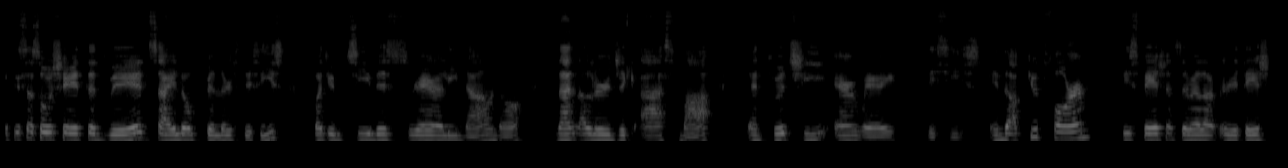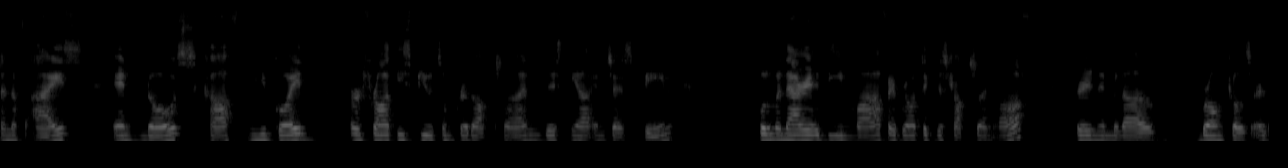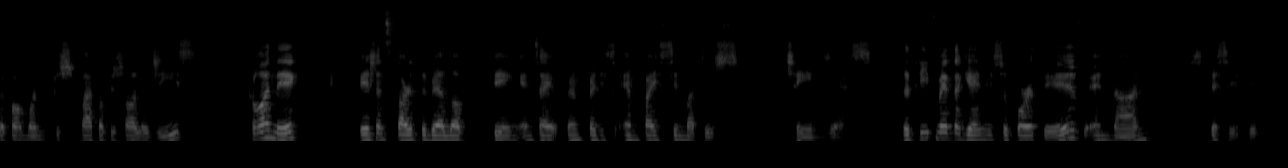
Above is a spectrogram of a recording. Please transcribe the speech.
It is associated with silo filler's disease, but you'd see this rarely now, no? Non-allergic asthma and twitchy airway disease. In the acute form, these patients develop irritation of eyes and nose, cough, mucoid or frothy sputum production, dyspnea and chest pain, pulmonary edema, fibrotic destruction of terminal bronchioles or the common pathophysiologies. Chronic, patients start developing emphysematous changes. The treatment again is supportive and non-specific.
